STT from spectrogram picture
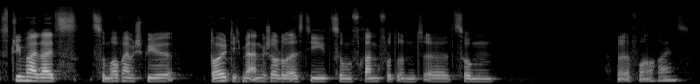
Stream-Highlights zum Hoffenheim-Spiel deutlich mehr angeschaut habt als die zum Frankfurt und äh, zum. Hat man davor noch eins?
